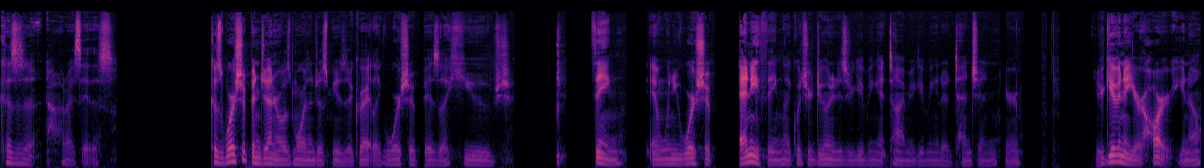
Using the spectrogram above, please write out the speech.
cuz uh, how do I say this? Cuz worship in general is more than just music, right? Like worship is a huge thing. And when you worship anything, like what you're doing is you're giving it time, you're giving it attention, you're you're giving it your heart, you know?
